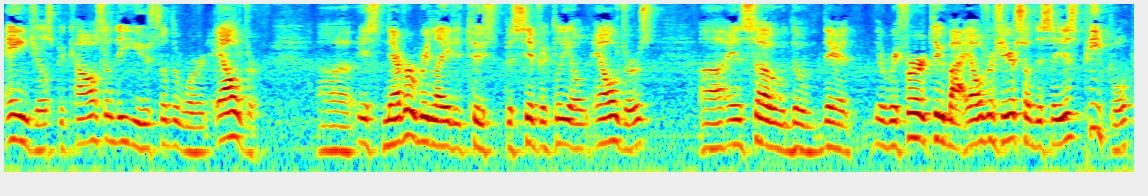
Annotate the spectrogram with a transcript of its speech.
angels, because of the use of the word elder. Uh, it's never related to specifically on elders, uh, and so the, they're, they're referred to by elders here. So this is people.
